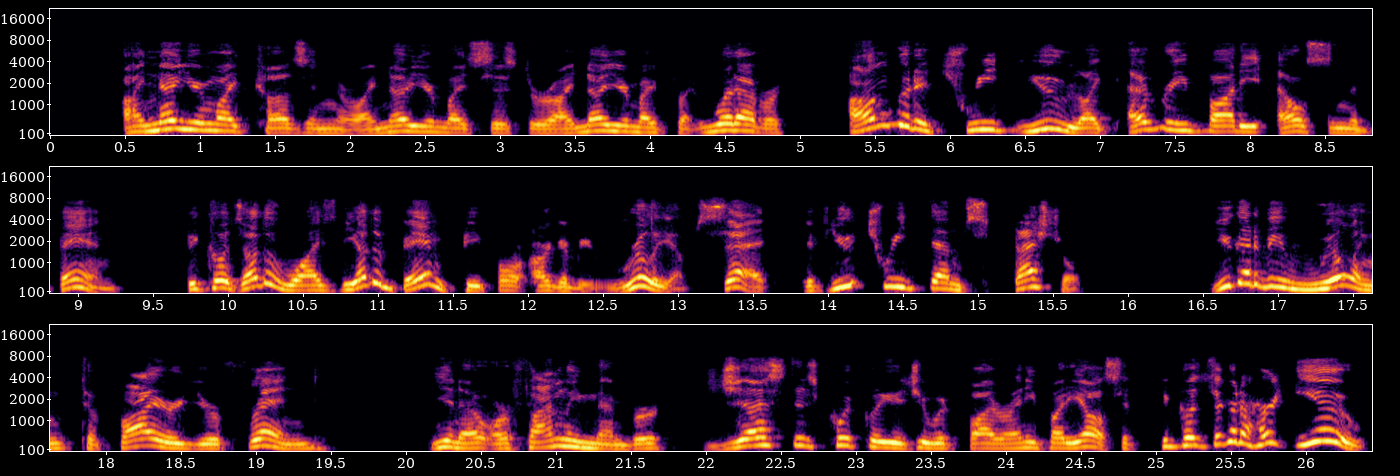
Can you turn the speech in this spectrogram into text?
I know you're my cousin, or I know you're my sister, or I know you're my friend, whatever. I'm going to treat you like everybody else in the band because otherwise, the other band people are going to be really upset if you treat them special. You got to be willing to fire your friend, you know, or family member just as quickly as you would fire anybody else because they're going to hurt you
